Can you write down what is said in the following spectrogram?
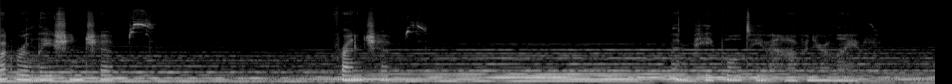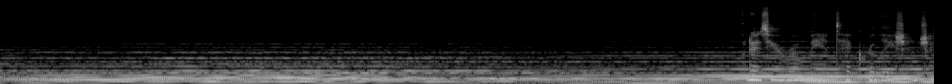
what relationships, friendships, and people do you have in your life? What is your romantic relationship?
